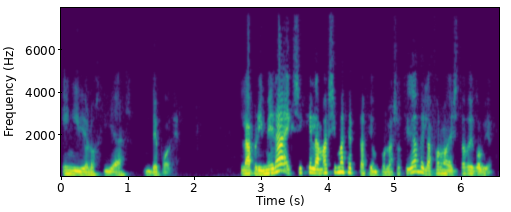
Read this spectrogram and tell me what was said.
en ideologías de poder. La primera exige la máxima aceptación por la sociedad de la forma de Estado y gobierno.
